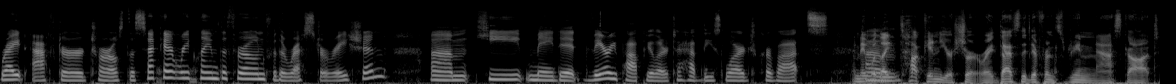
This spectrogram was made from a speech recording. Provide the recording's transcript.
right after Charles II reclaimed the throne for the Restoration, um, he made it very popular to have these large cravats. And it would Um, like tuck into your shirt, right? That's the difference between an ascot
